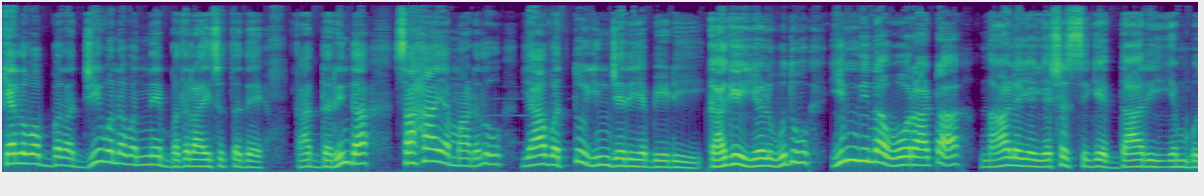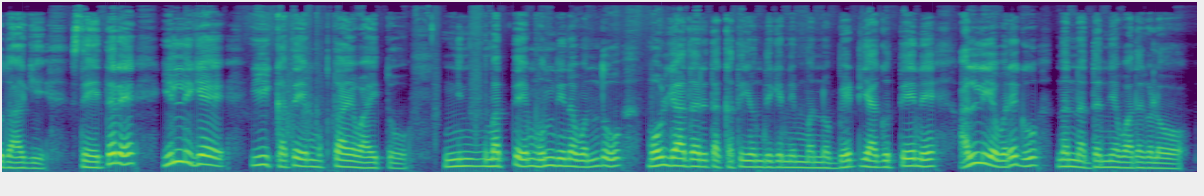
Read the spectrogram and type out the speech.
ಕೆಲವೊಬ್ಬರ ಜೀವನವನ್ನೇ ಬದಲಾಯಿಸುತ್ತದೆ. ಆದ್ದರಿಂದ ಸಹಾಯ ಮಾಡಲು ಯಾವತ್ತೂ ಹಿಂಜರಿಯಬೇಡಿ. ಹಾಗೆ ಹೇಳುವುದು, ಇಂದಿನ ಹೋರಾಟ ನಾಳೆಯ ಯಶಸ್ಸಿಗೆ ದಾರಿ ಎಂಬುದಾಗಿ. ಸ್ನೇಹಿತರೆ, ಇಲ್ಲಿಗೆ ಈ ಕತೆ ಮುಕ್ತಾಯವಾಯಿತು. ನಿನ್ ಮತ್ತೆ ಮುಂದಿನ ಒಂದು ಮೌಲ್ಯಾಧಾರಿತ ಕಥೆಯೊಂದಿಗೆ ನಿಮ್ಮನ್ನು ಭೇಟಿಯಾಗುತ್ತೇನೆ. ಅಲ್ಲಿಯವರೆಗೂ ನನ್ನ ಧನ್ಯವಾದಗಳು.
